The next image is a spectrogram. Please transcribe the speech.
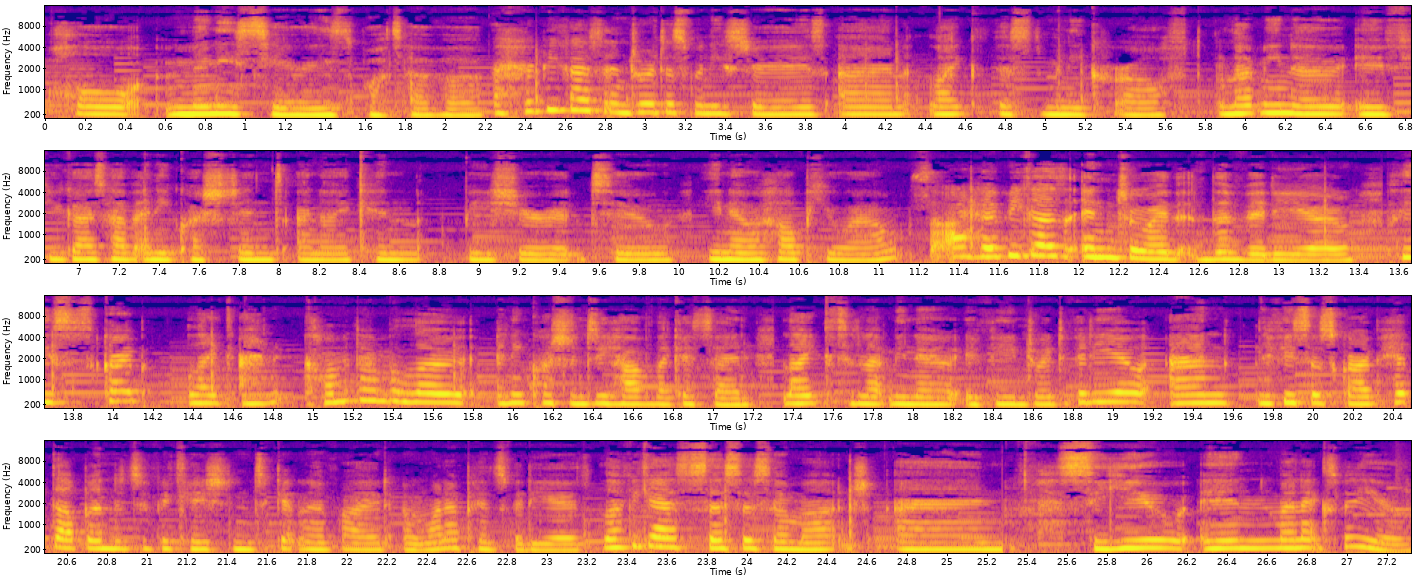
whole mini series, whatever. I hope you guys enjoyed this mini series and like this mini craft. Let me know if you guys have any questions and I can be sure to, you know, help you out. So I hope you guys enjoyed the video. Please subscribe, like, and comment down below any questions you have. Like I said, like to let me know if you enjoyed the video. And if you subscribe, hit that bell notification to get notified on when I post videos. Love you guys so, so, so much. And see you in my next video.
